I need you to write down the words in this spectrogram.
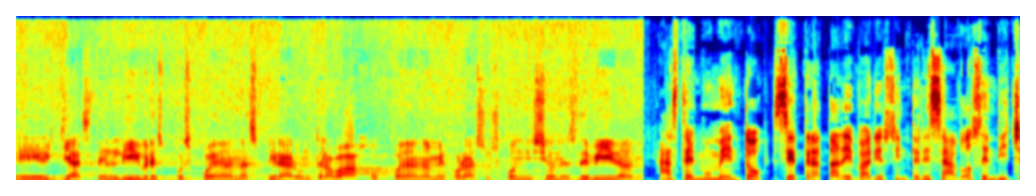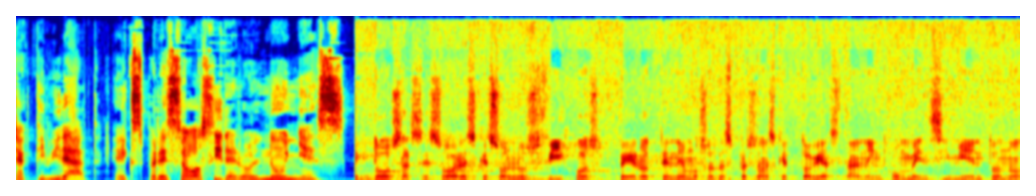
eh, ya estén libres, pues puedan aspirar a un trabajo, puedan mejorar sus condiciones de vida. Hasta el momento, se trata de varios interesados en dicha actividad, expresó Ciderol Núñez. Dos asesores que son los fijos, pero tenemos otras personas que todavía están en convencimiento, ¿no?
